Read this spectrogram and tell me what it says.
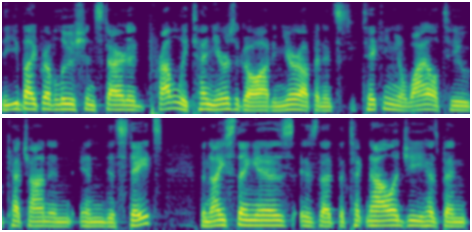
The e-bike revolution started probably 10 years ago out in Europe, and it's taking a while to catch on in, in the states. The nice thing is is that the technology has been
